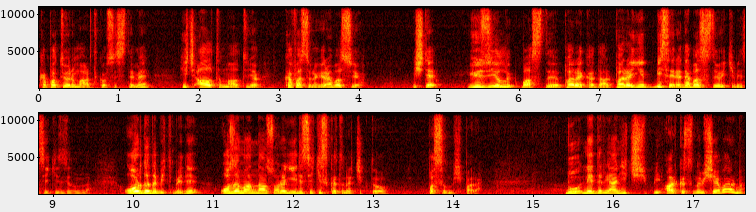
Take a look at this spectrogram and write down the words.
kapatıyorum artık o sistemi. Hiç altın altın yok. Kafasına göre basıyor. İşte 100 yıllık bastığı para kadar parayı bir senede basılıyor 2008 yılında. Orada da bitmedi. O zamandan sonra 7-8 katına çıktı o basılmış para. Bu nedir? Yani hiç bir arkasında bir şey var mı?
